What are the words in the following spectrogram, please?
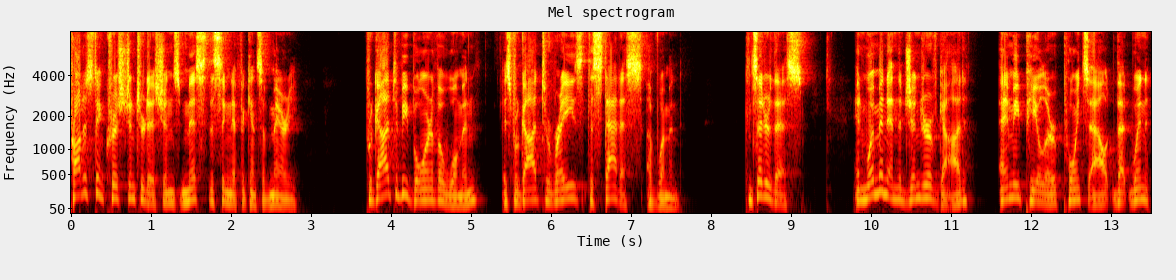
Protestant Christian traditions miss the significance of Mary. For God to be born of a woman is for God to raise the status of women. Consider this in Women and the Gender of God, Amy Peeler points out that when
